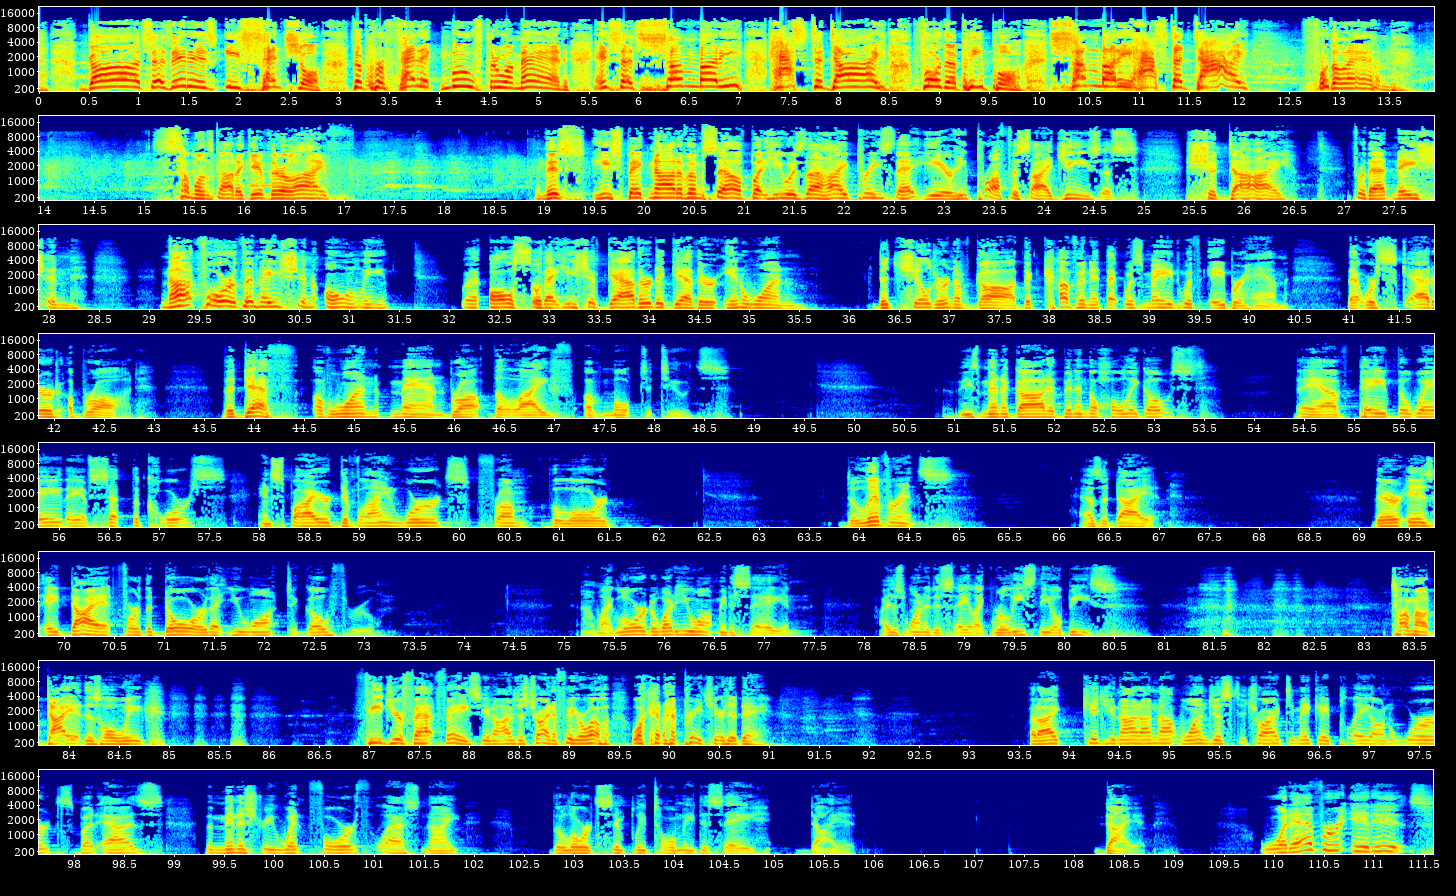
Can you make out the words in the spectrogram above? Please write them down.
God says it is essential. The prophetic move through a man and says somebody has to die for the people. Somebody has to die for the land. Someone's got to give their life. And this, he spake not of himself, but he was the high priest that year. He prophesied Jesus should die for that nation, not for the nation only, but also that he should gather together in one the children of God, the covenant that was made with Abraham that were scattered abroad. The death of one man brought the life of multitudes. These men of God have been in the Holy Ghost. They have paved the way, they have set the course, inspired divine words from the Lord. Deliverance as a diet. There is a diet for the door that you want to go through. I'm like, Lord, what do you want me to say? And I just wanted to say, like, release the obese. Talking about diet this whole week. Feed your fat face. You know, I'm just trying to figure what what can I preach here today. But I kid you not, I'm not one just to try to make a play on words, but as the ministry went forth last night, the Lord simply told me to say, diet. Diet. Whatever it is,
